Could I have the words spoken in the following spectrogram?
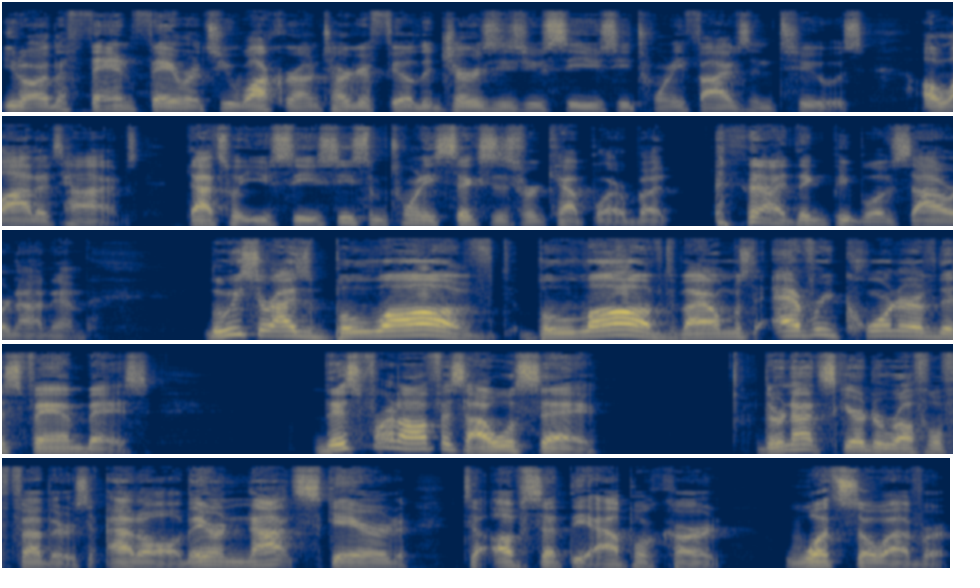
you know, are the fan favorites. You walk around Target Field, the jerseys you see, you see 25s and twos a lot of times. That's what you see. You see some 26s for Kepler, but I think people have soured on him. Luis Arraez beloved, beloved by almost every corner of this fan base. This front office, I will say, they're not scared to ruffle feathers at all. They are not scared to upset the apple cart whatsoever.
